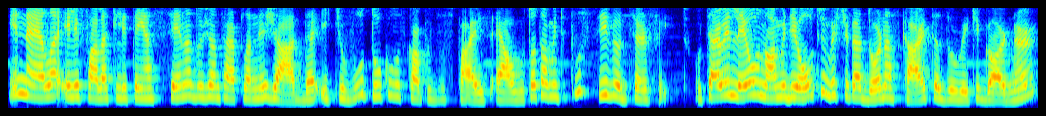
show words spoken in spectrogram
e nela ele fala que ele tem a cena do jantar planejada e que o voodoo com os corpos dos pais é algo totalmente possível de ser feito. O Terry leu o nome de outro investigador nas cartas, o Rick Gardner,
